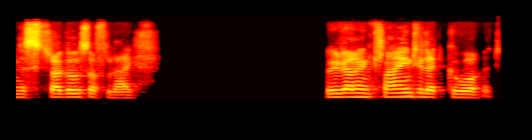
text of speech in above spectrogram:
in the struggles of life? We are inclined to let go of it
